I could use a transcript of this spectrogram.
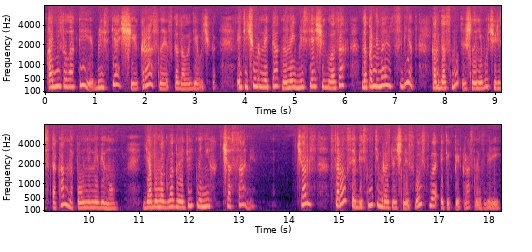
«Они золотые, блестящие, красные», — сказала девочка. «Эти черные пятна на их блестящих глазах напоминают свет, когда смотришь на него через стакан, наполненный вином. Я бы могла глядеть на них часами». Чарльз старался объяснить им различные свойства этих прекрасных зверей.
